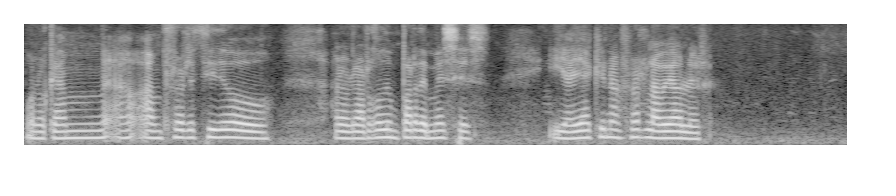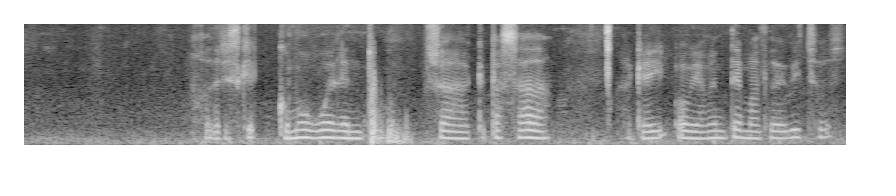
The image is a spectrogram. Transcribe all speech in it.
Bueno, que han, han florecido a lo largo de un par de meses y hay aquí una flor, la voy a oler. Joder, es que cómo huelen tú. O sea, qué pasada. Aquí hay obviamente mazo de bichos.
